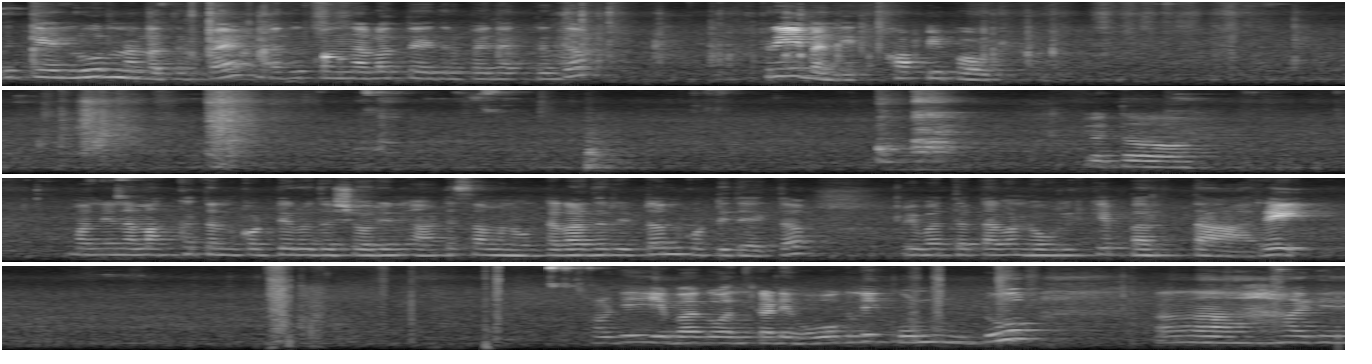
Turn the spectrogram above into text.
ಅದಕ್ಕೆ ನೂರ ನಲ್ವತ್ತು ರೂಪಾಯಿ ಅದಕ್ಕೊಂದು ನಲವತ್ತೈದು ರೂಪಾಯಿ ಹಾಕಿದ್ದು ಫ್ರೀ ಬಂದಿತ್ತು ಕಾಫಿ ಪೌಡ್ರ್ ಇವತ್ತು ಮೊನ್ನೆ ನಮ್ಮ ಅಕ್ಕ ತಂದು ಕೊಟ್ಟಿರೋದು ಶೌರಿನಿಗೆ ಆಟ ಸಾಮಾನು ಉಂಟಲ್ಲ, ಅದು ರಿಟರ್ನ್ ಕೊಟ್ಟಿದ್ದೆ ಆಯಿತು? ಇವತ್ತು ತಗೊಂಡು ಹೋಗ್ಲಿಕ್ಕೆ ಬರ್ತಾರೆ. ಹಾಗೆ ಇವಾಗ ಒಂದು ಕಡೆ ಹೋಗ್ಲಿಕ್ಕೆ ಉಂಟು ಹಾಗೆ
